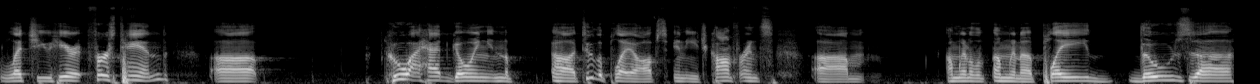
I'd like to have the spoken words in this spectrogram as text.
let you hear it firsthand uh, who I had going in the uh, to the playoffs in each conference. Um, I'm gonna I'm gonna play those uh,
